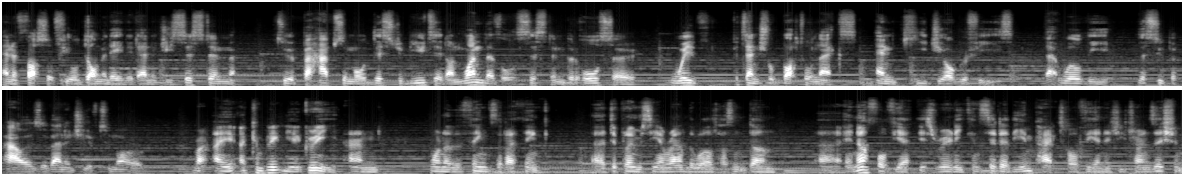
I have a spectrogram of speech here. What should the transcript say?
and a fossil fuel dominated energy system to perhaps a more distributed on one level system, but also with potential bottlenecks and key geographies that will be the superpowers of energy of tomorrow. Right, I, I completely agree. And one of the things that I think uh, diplomacy around the world hasn't done uh, enough of yet is really consider the impact of the energy transition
